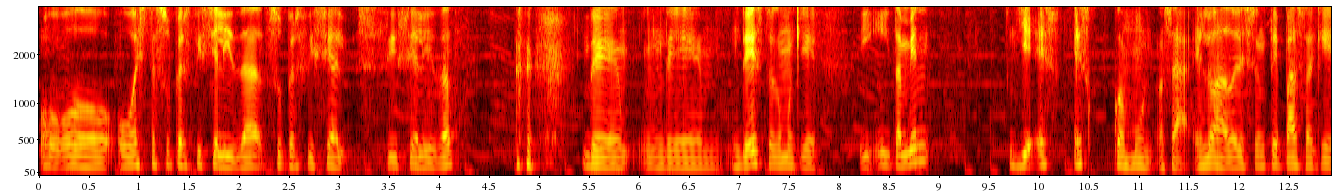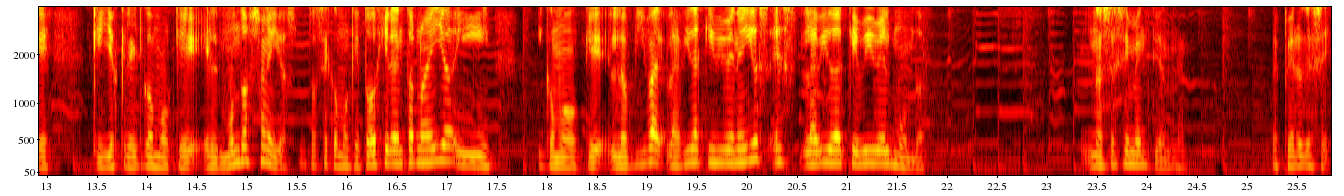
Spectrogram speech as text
O, o- esta superficialidad, superficialidad de, de, de esto, como que... Y también y es, es común, o sea, en los adolescentes pasa que, que ellos creen como que el mundo son ellos, entonces como que todo gira en torno a ellos y, y como que viva, la vida que viven ellos es la vida que vive el mundo. No sé si me entienden, espero que sí.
